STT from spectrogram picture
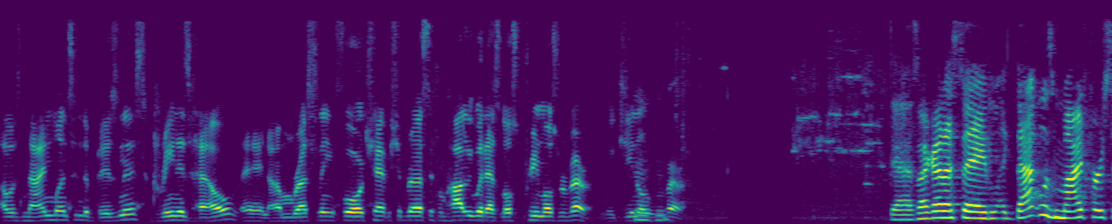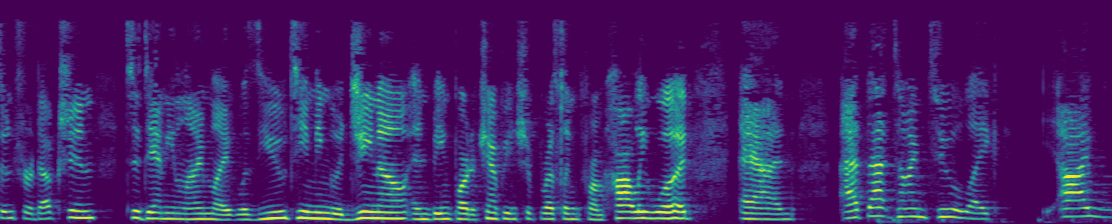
I was nine months into business, green as hell, and I'm wrestling for Championship Wrestling from Hollywood as Los Primos Rivera with Gino mm-hmm. Rivera. Yes, I gotta say, like that was my first introduction to Danny Limelight was you teaming with Gino and being part of Championship Wrestling from Hollywood. And at that time too, like I,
